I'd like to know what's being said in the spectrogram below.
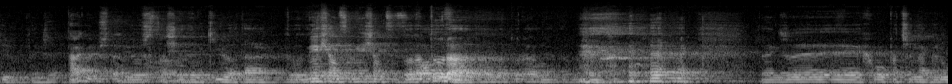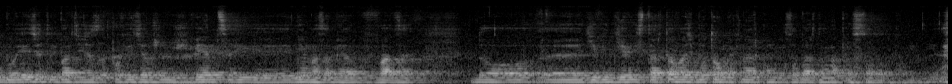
kg, także Tak, już tak. już 107 kg, tak. To miesiąc, miesiąc To natura, to naturalnie. Także e, chłopaczyna grubo jedzie, tym bardziej, że zapowiedział, że już więcej e, nie ma zamiaru w wadze do e, 9-9 startować, bo Tomek Narką go za bardzo naprostował. Nie?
